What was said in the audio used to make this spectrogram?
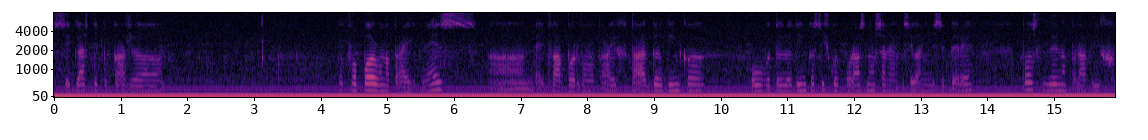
Сега ще покажа какво първо направих днес. Е, това първо направих тая градинка, хубавата градинка, всичко е пораснало, сега не ми се бере. После направих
